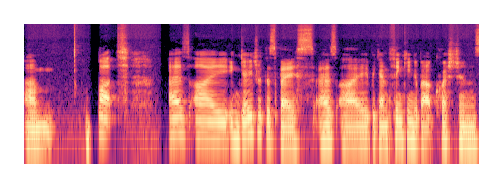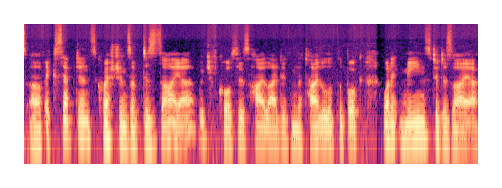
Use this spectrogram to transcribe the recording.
Um, but as I engaged with the space, as I began thinking about questions of acceptance, questions of desire, which of course is highlighted in the title of the book, what it means to desire,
